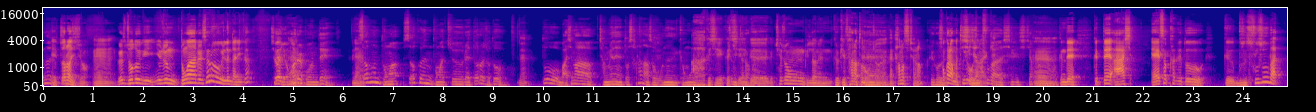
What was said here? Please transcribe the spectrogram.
끊어졌죠. 예, 떨어지죠. 예. 그래서 저도 이- 요즘 동화를 새로 읽는다니까. 제가 영화를 보는데 네. 썩은 동화 썩은 동화줄에 떨어져도 네. 또 마지막 장면에 또 살아나서 오는 경우가 아, 그치, 그치. 있더라고요. 그, 그 최종 빌런은 그렇게 살아 돌아오죠. 네. 약간 타노스처럼. 그리고 손가락 한번 오잖아. 시즌 이렇게. 2가 시, 시작하고 예. 근데 그때 아 시- 애석하게도 그 무슨 수수밭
